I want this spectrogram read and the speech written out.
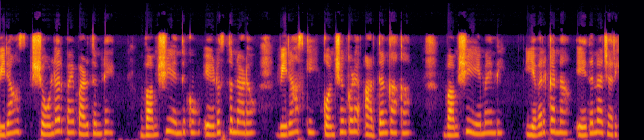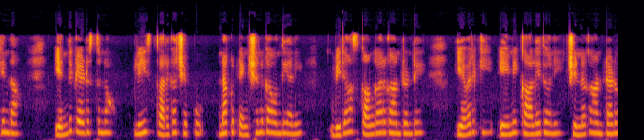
విరాజ్ షోల్డర్పై పడుతుంటే వంశీ ఎందుకు ఏడుస్తున్నాడో విరాజ్కి కొంచెం కూడా అర్థం కాక వంశీ ఏమైంది? ఎవరికన్నా ఏదన్నా జరిగిందా? ఎందుకు ఏడుస్తున్నావు? ప్లీజ్ త్వరగా చెప్పు నాకు టెన్షన్గా ఉంది అని విరాజ్ కంగారుగా అంటుంటే ఎవరికి ఏమీ కాలేదు అని చిన్నగా అంటాడు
